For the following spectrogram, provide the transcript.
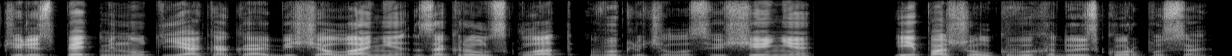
Через пять минут я, как и обещал Ане, закрыл склад, выключил освещение и пошел к выходу из корпуса.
